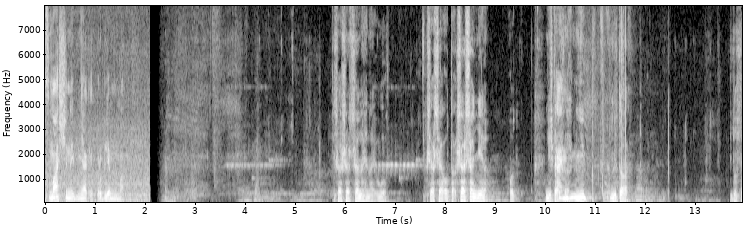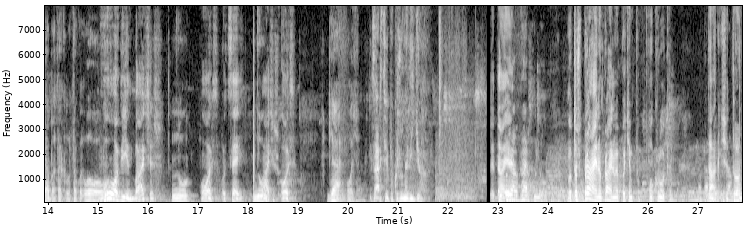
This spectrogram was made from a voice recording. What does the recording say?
змащений, ніяких проблем немає. Ще, ще, ще нагинай, о. Ще, ще, отак, ще, ще, ні. Не Чекай, так. ні... не так. До себе так, отак. О, о, о. Во він, бачиш? Ну, Ось, оцей. Ну. Бачиш? Ось. де? Ось. Зараз тобі покажу на відео. Тільки я зверху його покрив. Ну то ж правильно, правильно, ми потім по- покрутимо. А там Так, я- чи там то-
